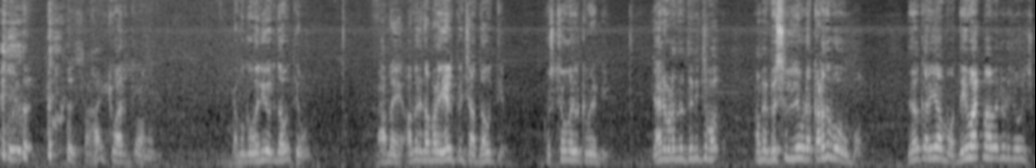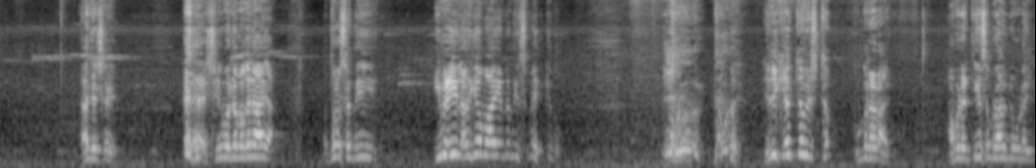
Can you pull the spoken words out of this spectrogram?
സഹായിക്കുവാനും തുടങ്ങുന്നു നമുക്ക് വലിയൊരു ദൗത്യമുണ്ട്. ആമെ അവർ നമ്മളെ ഏൽപ്പിച്ച ദൗത്യം കുഷ്ഠങ്ങൾക്ക് വേണ്ടി. ഞാനിവിടെ നിന്ന് തിരിച്ച് ആമെ ബസ്സിലൂടെ കടന്നു പോകുമ്പോൾ നിങ്ങൾക്കറിയാമോ? ദൈവാത്മാവ് എന്നോട് ചോദിച്ചു. രാജേഷേ ശിവന്റെ മകനായ പത്രോസെ നീ ഇവയിൽ അധികമായി എന്നെ നീ സ്നേഹിക്കുന്നു. എനിക്ക് ഏറ്റവും ഇഷ്ടം കുമ്പനാടായി അവിടെ ടി എസ് എബ്രാഹിന്റെ കൂടെയും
